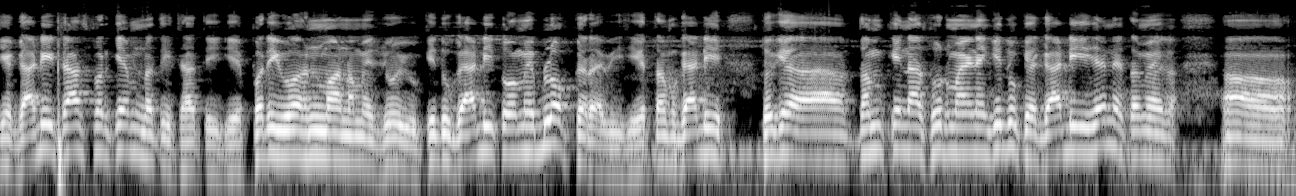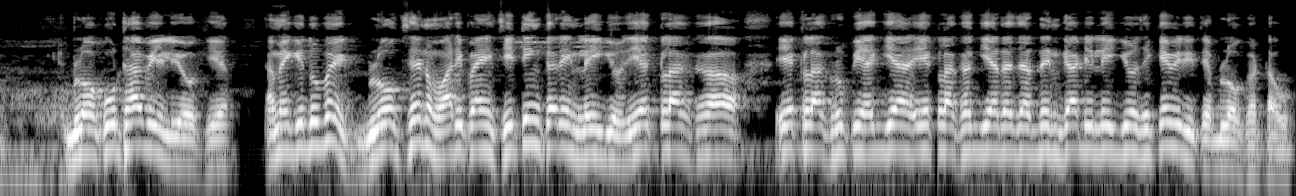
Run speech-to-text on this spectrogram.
કે ગાડી ટ્રાન્સફર કેમ નથી થતી કે પરિવહનમાં અમે જોયું. કીધું ગાડી તો અમે બ્લોક કરાવી છે. તમે ગાડી, તો કે ધમકીના સુરમાં એણે કીધું કે ગાડી છે ને તમે બ્લોક ઉઠાવી લ્યો કે. અમે કીધું, ભાઈ, બ્લોક છે ને, મારી પાસે ચીટિંગ કરીને લઈ ગયો. એક લાખ એક લાખ રૂપિયા અગિયાર, એક લાખ અગિયાર હજાર દઈને ગાડી લઈ ગયો છે. કેવી રીતે બ્લોક હટાવું?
